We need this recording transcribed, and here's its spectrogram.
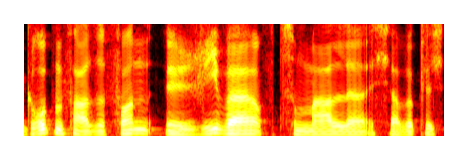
Gruppenphase von River, zumal äh, ich ja wirklich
